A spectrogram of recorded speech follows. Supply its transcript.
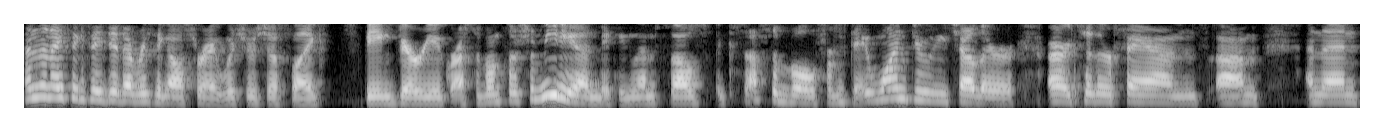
And then I think they did everything else right, which was just like being very aggressive on social media and making themselves accessible from day one to each other or to their fans. Um, and then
